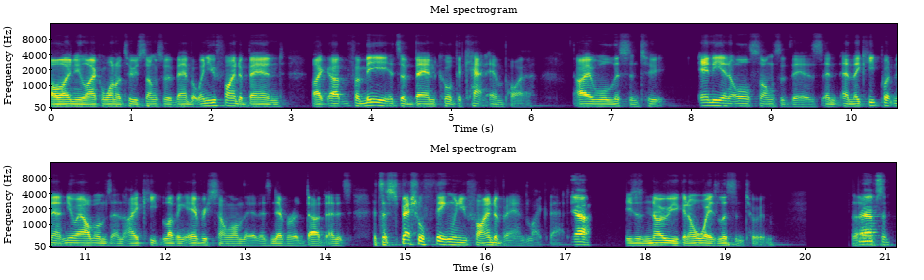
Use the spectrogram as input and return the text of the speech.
I'll only like one or two songs of a band. But when you find a band like uh, for me, it's a band called the Cat Empire. I will listen to any and all songs of theirs, and and they keep putting out new albums, and I keep loving every song on there. There's never a dud, and it's it's a special thing when you find a band like that. Yeah. you just know you can always listen to them. So, absolutely,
